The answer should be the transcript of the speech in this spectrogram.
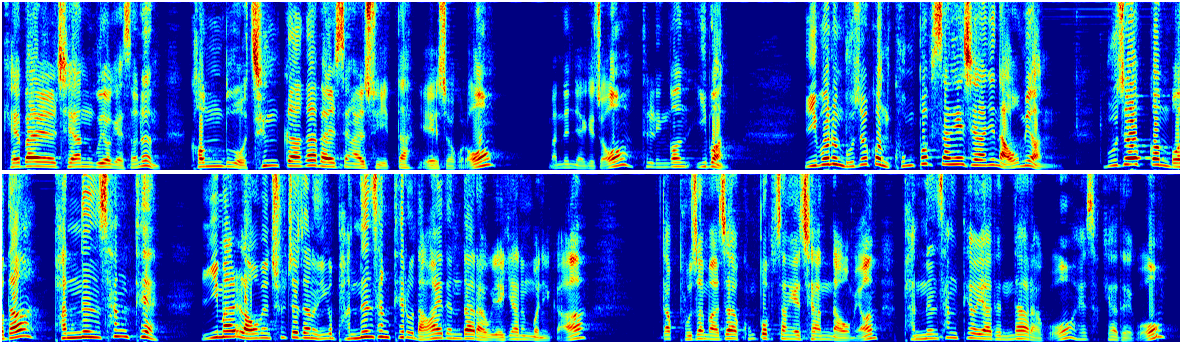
개발 제한 구역에서는 건부 증가가 발생할 수 있다 예외적으로 맞는 얘기죠 틀린 건 2번 2번은 무조건 공법상의 제한이 나오면 무조건 뭐다? 받는 상태 이 말 나오면 출제자는 이거 받는 상태로 나와야 된다라고 얘기하는 거니까 딱 보자마자 공법상의 제한 나오면 받는 상태여야 된다라고 해석해야 되고.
